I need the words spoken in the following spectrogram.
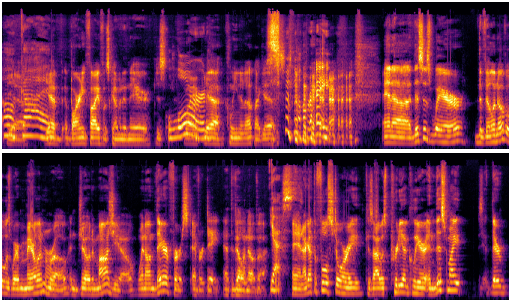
Oh yeah. god. Yeah, Barney Fife was coming in there, just Lord. like, yeah, cleaning up, I guess. All right. and uh, this is where the Villanova was where Marilyn Monroe and Joe DiMaggio went on their first ever date at the Villanova. Yes. And I got the full story because I was pretty unclear. And this might, there,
